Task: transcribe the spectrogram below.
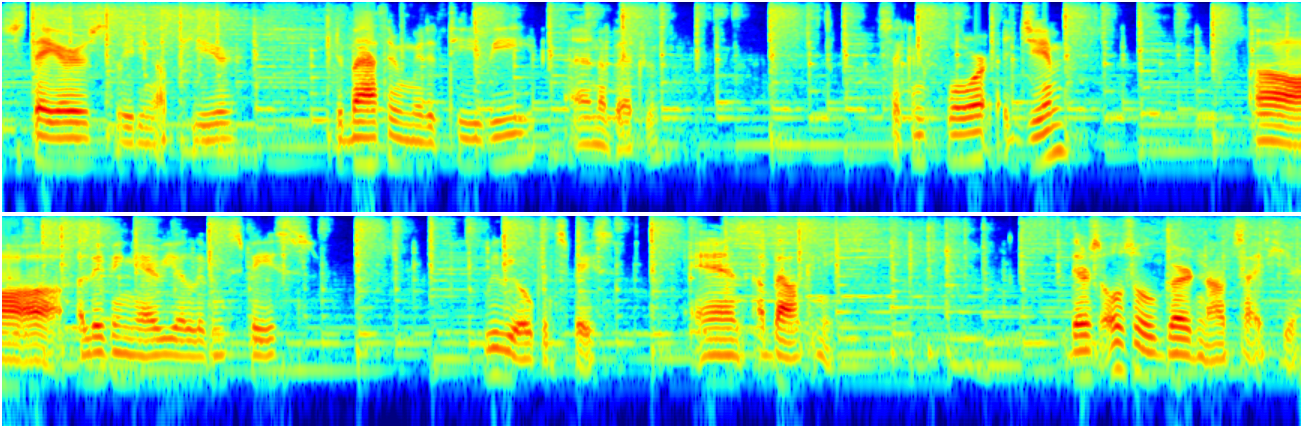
stairs leading up here, the bathroom with a TV, and a bedroom. Second floor, a gym, uh, a living area, living space, really open space and a balcony. There's also a garden outside here.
